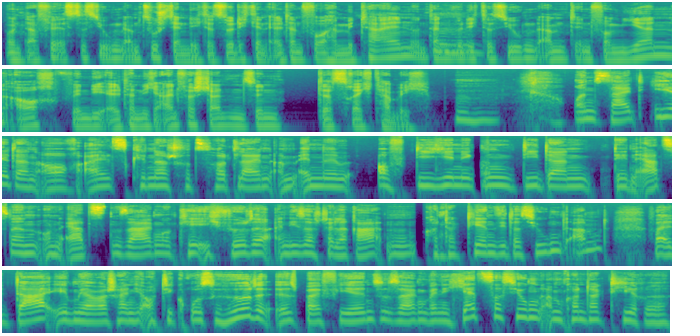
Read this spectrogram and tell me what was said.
und dafür ist das Jugendamt zuständig. Das würde ich den Eltern vorher mitteilen und dann mhm. würde ich das Jugendamt informieren, auch wenn die Eltern nicht einverstanden sind. Das Recht habe ich. Mhm. Und seid ihr dann auch als Kinderschutzhotline am Ende auf diejenigen, die dann den Ärztinnen und Ärzten sagen, okay, ich würde an dieser Stelle raten, kontaktieren Sie das Jugendamt, weil da eben ja wahrscheinlich auch die große Hürde ist bei vielen zu sagen, wenn ich jetzt das Jugendamt kontaktiere,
